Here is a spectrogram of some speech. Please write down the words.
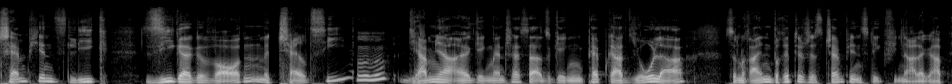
Champions League Sieger geworden mit Chelsea. Mhm. Die haben ja äh, gegen Manchester, also gegen Pep Guardiola, so ein rein britisches Champions League-Finale gehabt.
